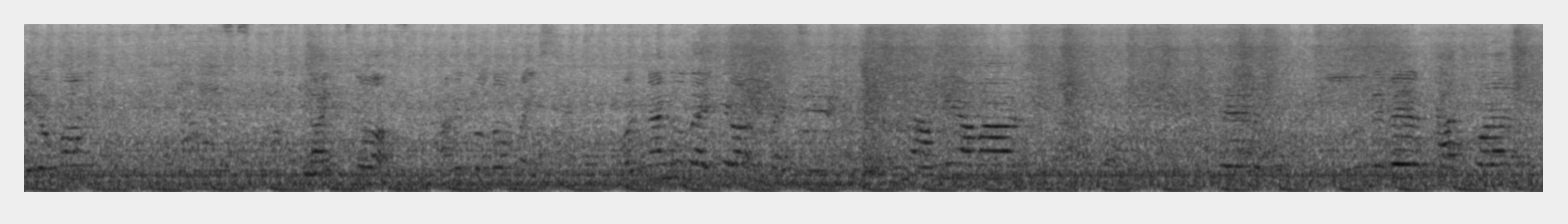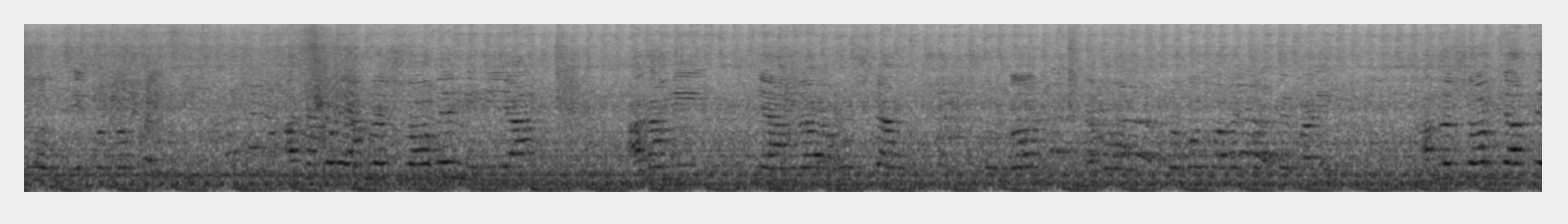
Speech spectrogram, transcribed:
এইরকম দায়িত্ব আমি প্রথম পাইছি। অন্যান্য দায়িত্ব আমি পাইছি। আমি আমার কাজ করার সুযোগ প্রথম পাইছি। আশা করি আমরা সবে মিলিয়া আগামী যে আমরা অনুষ্ঠান সুন্দর এবং সফলভাবে করতে পারি। আমরা সব যাতে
